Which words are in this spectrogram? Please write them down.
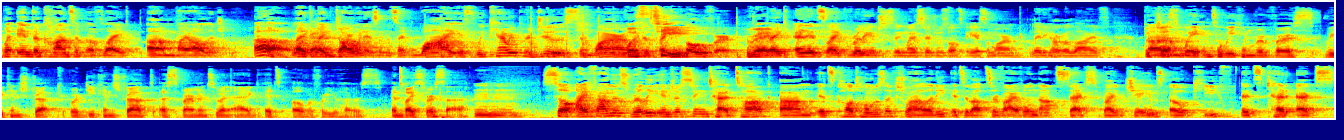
but in the concept of like um biology. Oh, like okay. like Darwinism. It's like why if we can't reproduce, then why aren't What's we just T? like over? Right. Like and it's like really interesting. My search results ASMR, Lady Gaga live. But just Um, wait until we can reverse reconstruct or deconstruct a sperm into an egg. It's over for you, host, and vice versa. Mm-hmm. So I found this really interesting TED talk. Um, it's called Homosexuality. It's about survival, not sex, by James O'Keefe. It's TEDx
